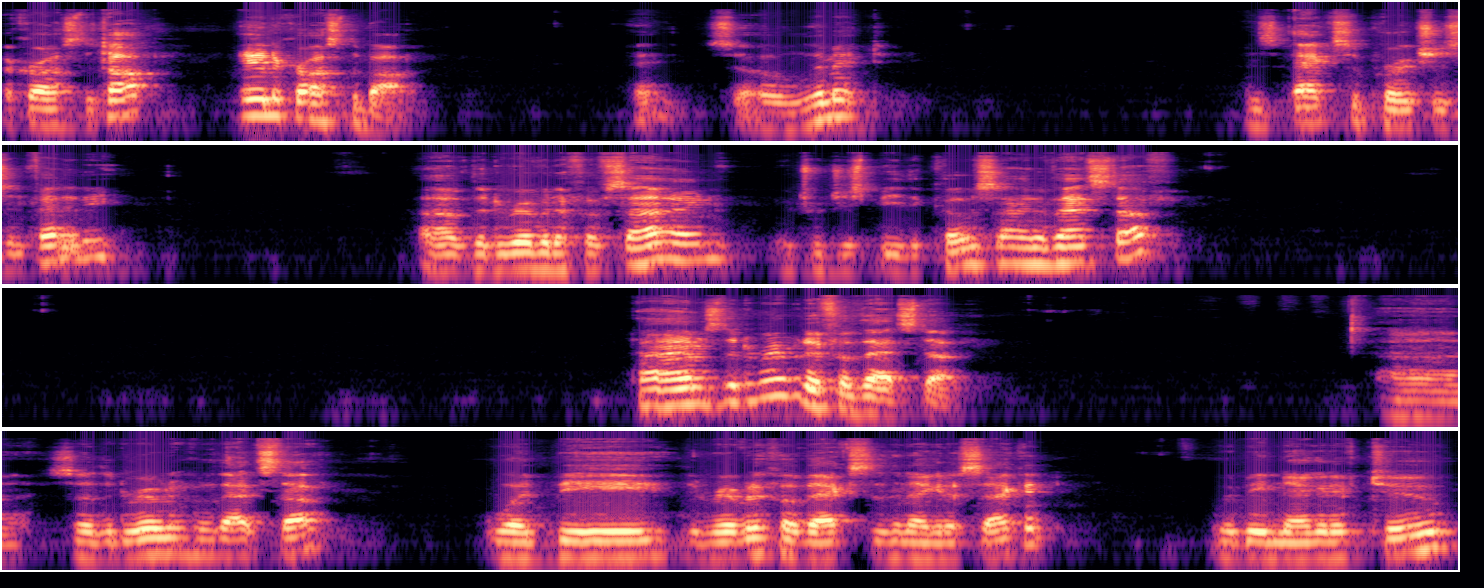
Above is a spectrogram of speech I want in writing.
across the top and across the bottom. Okay. So limit as x approaches infinity of the derivative of sine, which would just be the cosine of that stuff, times the derivative of that stuff. Uh, so the derivative of that stuff would be the derivative of x to the negative second would be negative 2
